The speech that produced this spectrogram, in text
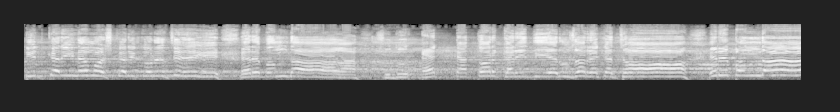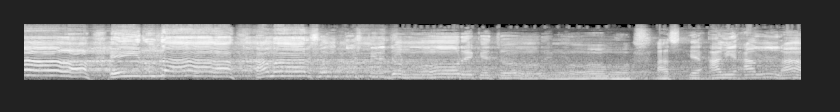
টিটকারি না মস্কারি করেছে। এর বান্দা শুধু একটা তরকারি দিয়ে রোজা রেখেছ। এর বান্দা, এই রোজা আমার সন্তুষ্টির জন্য রেখেছ। আজকে আমি আল্লাহ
